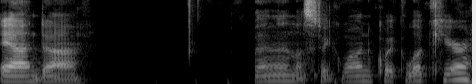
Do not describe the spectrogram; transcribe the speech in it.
And uh, then let's take one quick look here.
